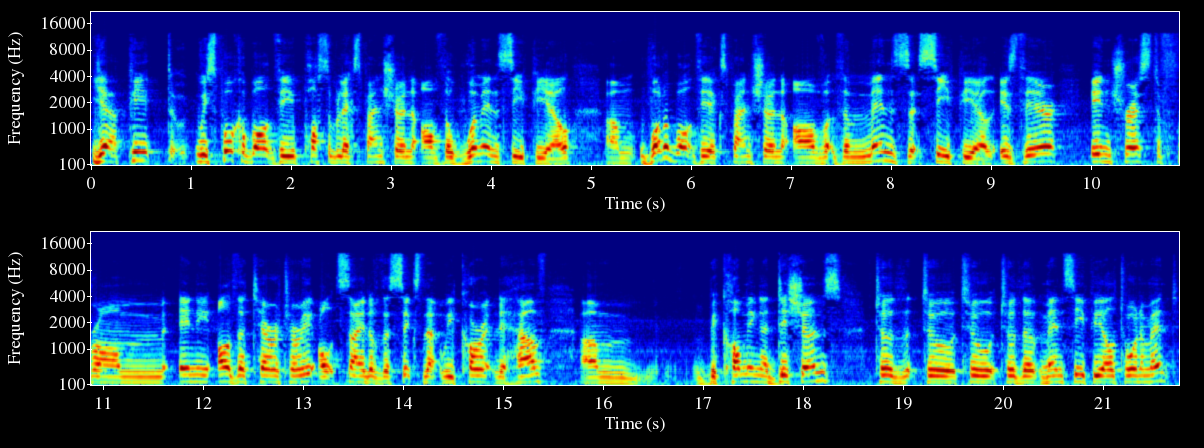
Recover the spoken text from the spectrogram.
Yeah, Pete, we spoke about the possible expansion of the women's CPL. Um, what about the expansion of the men's CPL? Is there interest from any other territory outside of the six that we currently have um, becoming additions to the, to, to, to the men's CPL tournament?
